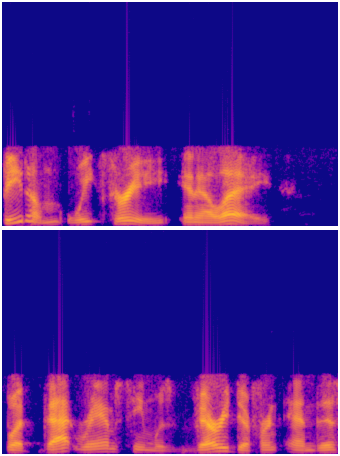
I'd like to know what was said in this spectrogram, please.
beat them week three in LA, but that Rams team was very different, and this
